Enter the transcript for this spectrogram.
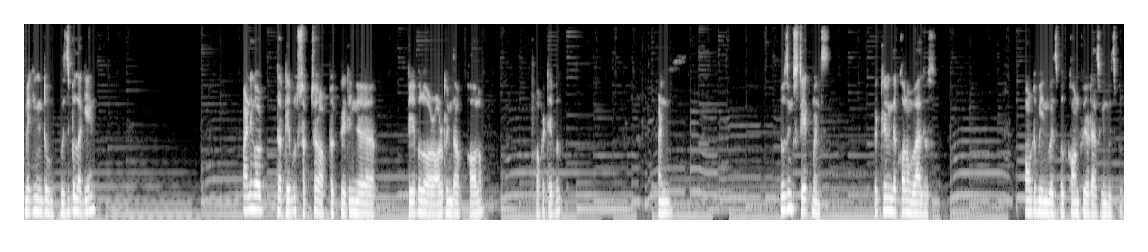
making into visible again. Finding out the table structure after creating a table or altering the column of a table. And using statements retrieving the column values found to be invisible configured as invisible.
